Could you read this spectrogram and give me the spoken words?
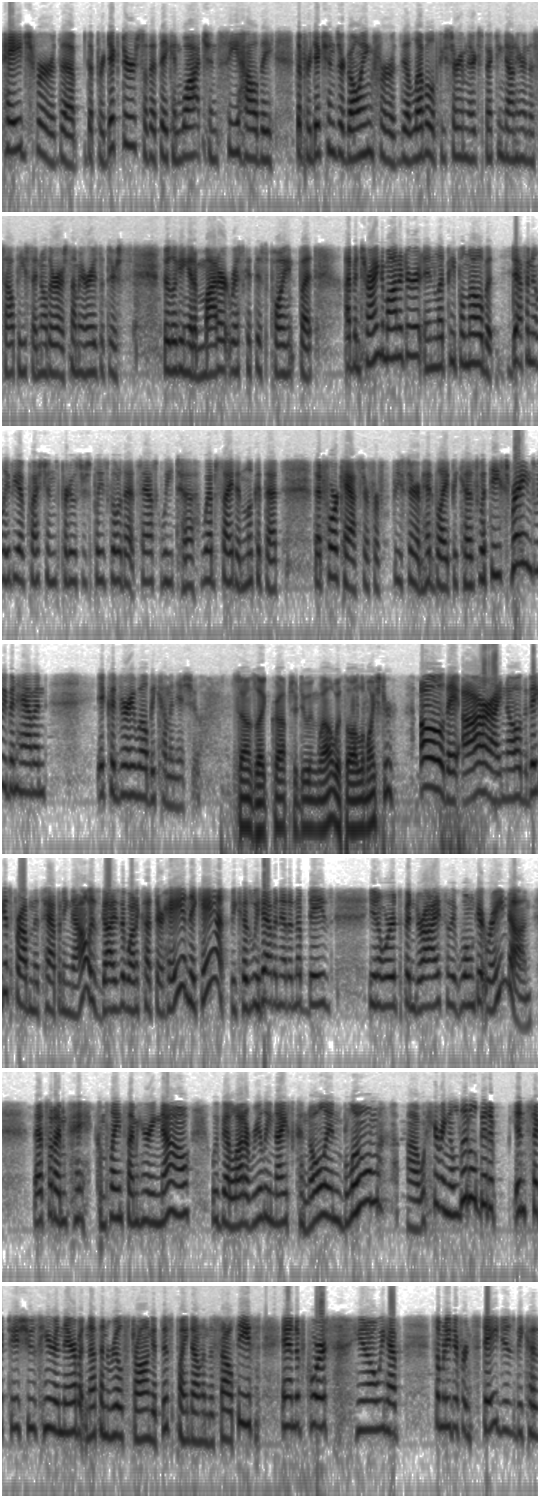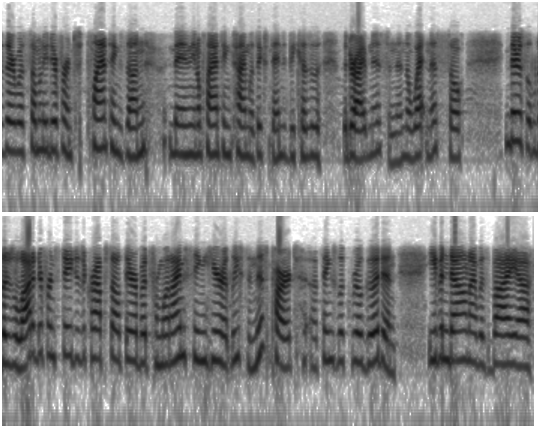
page for the the predictor so that they can watch and see how the the predictions are going for the level of fusarium they're expecting down here in the southeast. I know there are some areas that there's they're looking at a moderate risk at this point, but I've been trying to monitor it and let people know. But definitely, if you have questions, producers, please go to that Sask Wheat uh, website and look at that that forecaster for fusarium head blight because with these rains we've been having, it could very well become an issue. Sounds like crops are doing well with all the moisture. Oh, they are. I know. The biggest problem that's happening now is guys that want to cut their hay and they can't because we haven't had enough days, you know, where it's been dry so it won't get rained on. That's what I'm complaints I'm hearing now. We've got a lot of really nice canola in bloom. Uh, we're hearing a little bit of insect issues here and there, but nothing real strong at this point down in the southeast. And of course, you know, we have so many different stages because there was so many different plantings done. Then you know planting time was extended because of the dryness and then the wetness. So there's there's a lot of different stages of crops out there. But from what I'm seeing here, at least in this part, uh, things look real good. And even down, I was by. Uh,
